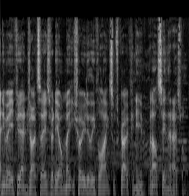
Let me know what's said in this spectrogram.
Anyway, if you enjoyed today's video, make sure you do leave a like, subscribe if you're new, and I'll see you in the next one.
